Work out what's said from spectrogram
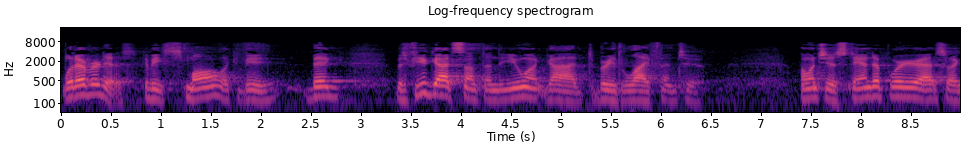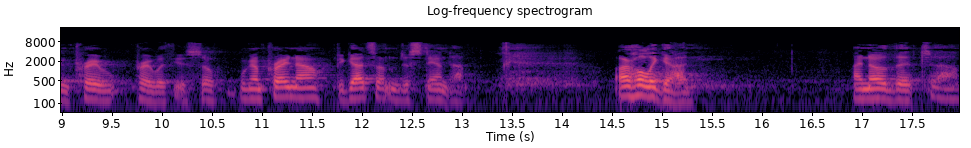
whatever it is, it could be small, it could be big, but if you've got something that you want God to breathe life into, I want you to stand up where you're at so I can pray, pray with you. So we're going to pray now. If you got something, just stand up. Our holy God, I know that um,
